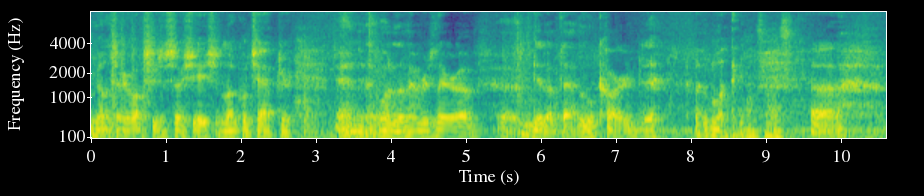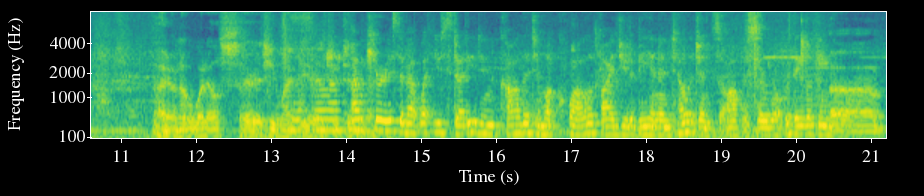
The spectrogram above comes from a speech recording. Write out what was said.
Military Officers Association local chapter. And uh, one of the members thereof uh, did up that little card uh, of mine. That's nice. I don't know what else there is you might be interested in. I'm curious about what you studied in college and what qualified you to be an intelligence officer. What were they looking for? Uh,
